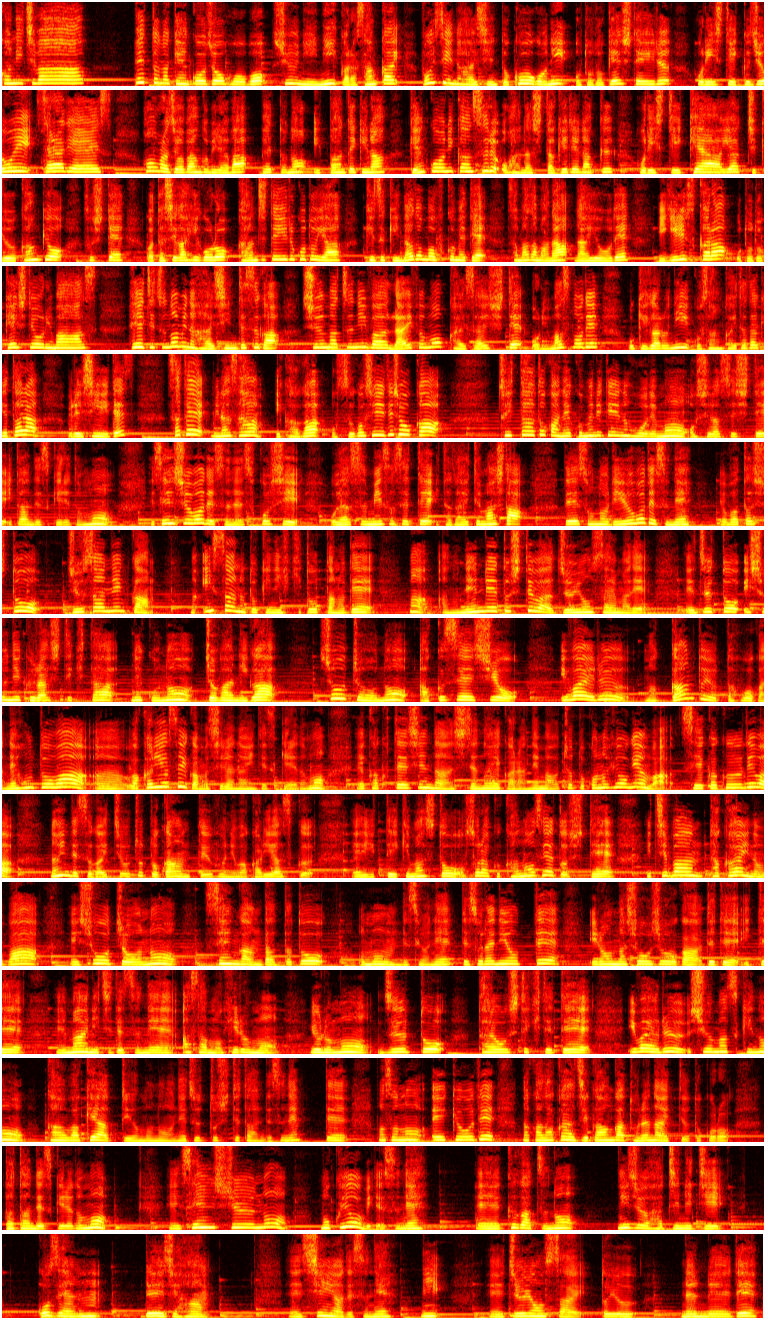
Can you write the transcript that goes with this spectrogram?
こんにちは。ペットの健康情報を週に2位から3回、ボイスイの配信と交互にお届けしている、ホリスティック獣医、サラです。本ラジオ番組では、ペットの一般的な健康に関するお話だけでなく、ホリスティックケアや地球環境、そして私が日頃感じていることや気づきなども含めて、様々な内容でイギリスからお届けしております。平日のみの配信ですが、週末にはライブも開催しておりますので、お気軽にご参加いただけたら嬉しいです。さて、皆さん、いかがお過ごしでしょうか？ツイッターとかね、コミュニティの方でもお知らせしていたんですけれども、先週はですね、少しお休みさせていただいてました。で、その理由はですね、私と13年間、まあ、1歳の時に引き取ったので、まあ、あの年齢としては14歳まで。えずっと一緒に暮らしてきた猫のジョバニが小腸の悪性腫瘍いわゆる、まあ、癌と言った方がね、本当は、うん、分かりやすいかもしれないんですけれども、え確定診断してないからね、まあ、ちょっとこの表現は正確ではないんですが、一応ちょっと癌っていうふうに分かりやすく、えー、言っていきますと、おそらく可能性として一番高いのは、え小腸の腺がんだったと思うんですよね。で、それによっていろんな症状が出ていて、え、毎日ですね、朝も昼も夜もずっと対応してきてて、いわゆる終末期の緩和ケアっていうものをね、ずっとしてたんですね。で、まあ、その影響でなかなか時間が取れないっていうところだったんですけれども、え、先週の木曜日ですね、えー、9月の28日午前0時半、えー、深夜ですね、に、えー、14歳という年齢で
